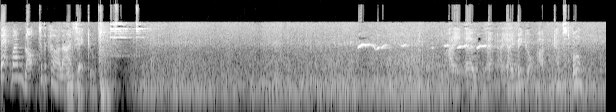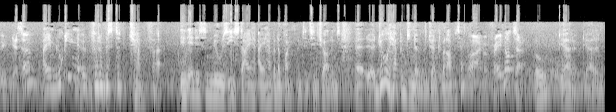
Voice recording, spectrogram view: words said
Back one block to the car Oh, thank you. I, um, I, I beg your pardon, Constable. Yes, sir? I am looking uh, for a Mr. Chamfer. In Edison Mews East, I, I have an appointment. It's insurance. Uh, do you happen to know the gentleman, officer? Oh, I'm afraid not, sir. Oh, dear, oh, dear. And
